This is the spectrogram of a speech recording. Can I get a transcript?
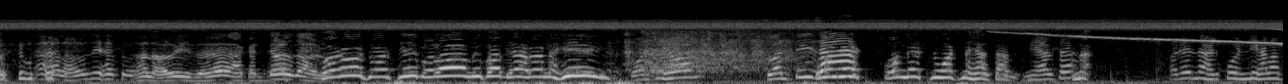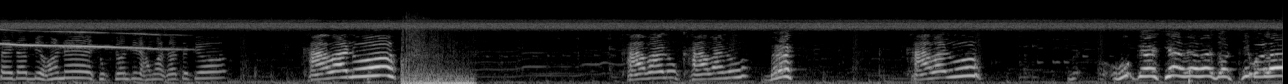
આ લાલો જે હતો. આ લાડો એ છે. આ કંટાળો દાડો. થોડો જોરથી બોલો મીકો બેરો નહીં. હોમ શાંતિ કોંગ્રેસનું વોટ નહીં હાલતા ના. અરે ના તો સુખ શાંતિ હમાસા તો કયો. ખાવાનું? ખાવાનું ખાવાનું? બસ. ખાવાનું? હું કે છે હવે જોરથી બોલો.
